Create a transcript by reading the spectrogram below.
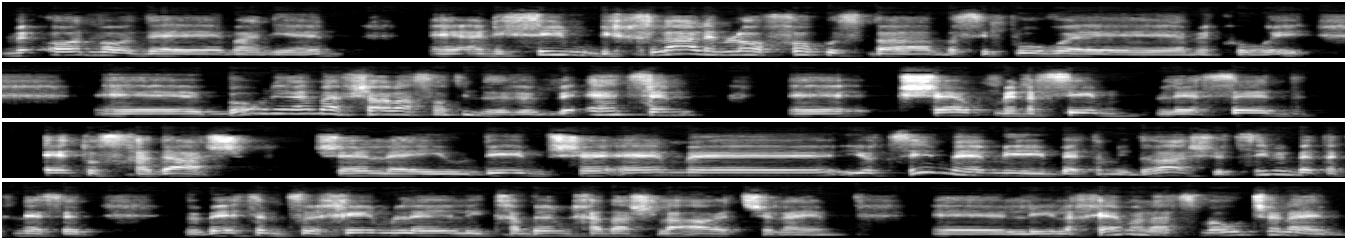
מאוד מאוד מעניין, הניסים בכלל הם לא הפוקוס בסיפור המקורי, בואו נראה מה אפשר לעשות עם זה, ובעצם כשמנסים לייסד אתוס חדש של יהודים שהם יוצאים מבית המדרש, יוצאים מבית הכנסת, ובעצם צריכים להתחבר מחדש לארץ שלהם, להילחם על העצמאות שלהם,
